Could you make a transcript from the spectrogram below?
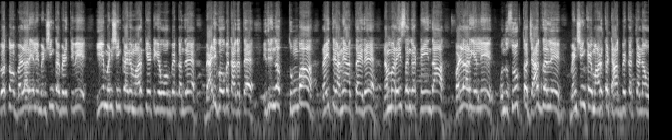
ಇವತ್ತು ನಾವು ಬಳ್ಳಾರಿಯಲ್ಲಿ ಮೆಣಸಿನಕಾಯಿ ಬೆಳಿತೀವಿ. ಈ ಮೆಣಸಿನಕಾಯಿನ ಮಾರ್ಕೆಟ್ಗೆ ಹೋಗ್ಬೇಕಂದ್ರೆ ಬ್ಯಾಡಿಗೆ ಹೋಗ್ಬೇಕಾಗತ್ತೆ. ಇದರಿಂದ ತುಂಬಾ ರೈತರಿಗೆ ಅನ್ಯಾಯ ಆಗ್ತಾ ಇದೆ. ನಮ್ಮ ರೈತ ಸಂಘಟನೆಯಿಂದ ಬಳ್ಳಾರಿಯಲ್ಲಿ ಒಂದು ಸೂಕ್ತ ಜಾಗದಲ್ಲಿ ಮೆಣಸಿನಕಾಯಿ ಮಾರುಕಟ್ಟೆ ಆಗ್ಬೇಕಂತ ನಾವು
